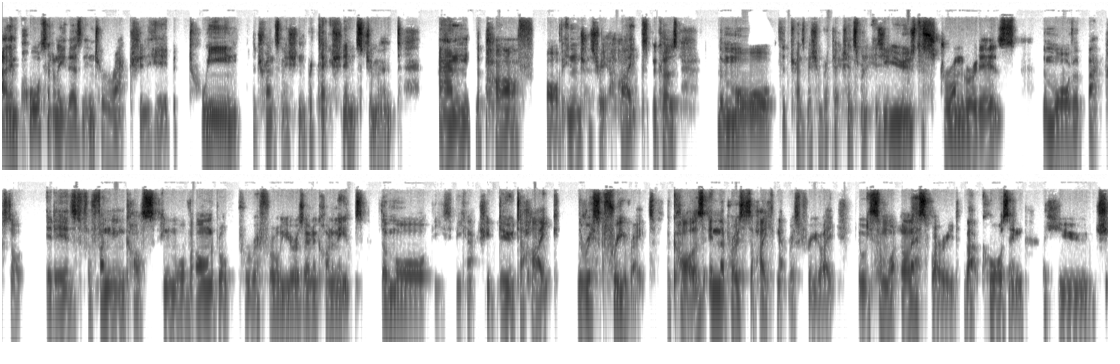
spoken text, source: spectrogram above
And importantly, there's an interaction here between the transmission protection instrument and the path of interest rate hikes, because the more the transmission protection instrument is used, the stronger it is, the more of a backstop it is for funding costs in more vulnerable peripheral Eurozone economies, the more the ECB can actually do to hike the risk free rate. Because in the process of hiking that risk free rate, it will be somewhat less worried about causing a huge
